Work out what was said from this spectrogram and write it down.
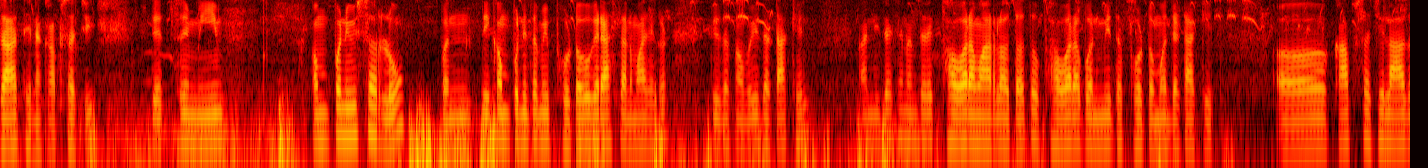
जात आहे ना कापसाची. त्याचं मी कंपनी विसरलो पण ते कंपनीचा मी फोटो वगैरे असला ना माझ्याकडं तिथं का इथं टाकेल. आणि त्याच्यानंतर एक फवारा मारला होता तो फवारा पण मी इथं फोटोमध्ये टाकेल. कापसाची लाद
